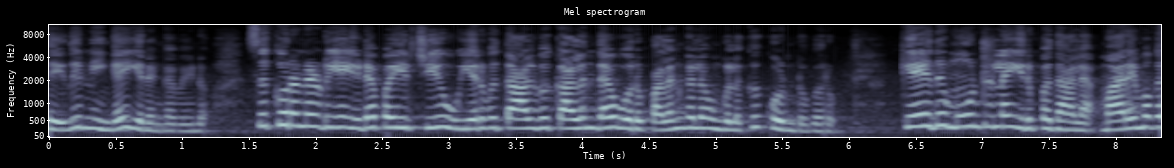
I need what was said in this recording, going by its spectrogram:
செய்து நீங்கள் இறங்க வேண்டும் சுக்குரனுடைய இடப்பயிற்சி உயர்வு தாழ்வு கலந்த ஒரு பலன்களை உங்களுக்கு கொண்டு வரும். கேது மூன்றில் இருப்பதால் மறைமுக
